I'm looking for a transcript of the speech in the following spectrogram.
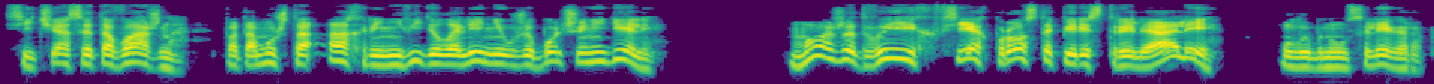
«Сейчас это важно, потому что Ахри не видел оленей уже больше недели». «Может, вы их всех просто перестреляли?» — улыбнулся Левероп.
